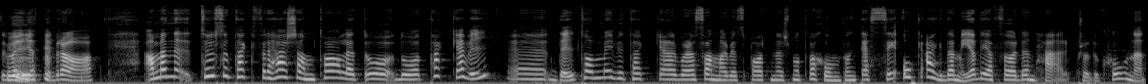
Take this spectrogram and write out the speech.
Det var mm. jättebra. Ja, men, tusen tack för det här samtalet och då tackar vi eh, dig Tommy, vi tackar våra samarbetspartners motivation.se och Agda Media för den här produktionen.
